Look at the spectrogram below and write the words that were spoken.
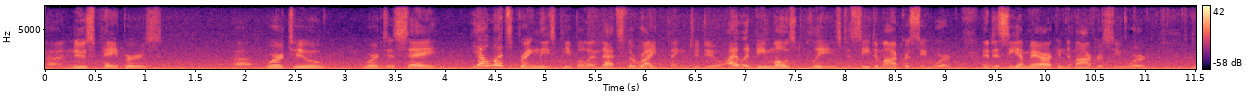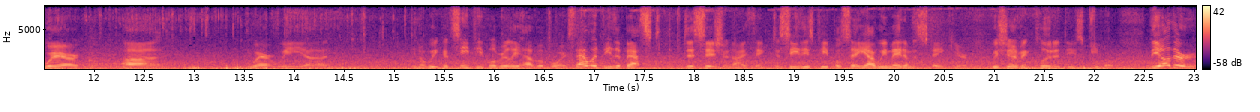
uh, newspapers uh, were to were to say, yeah, let's bring these people in. That's the right thing to do. I would be most pleased to see democracy work and to see American democracy work, where uh, where we. Uh, you know, we could see people really have a voice. That would be the best decision, I think, to see these people say, "Yeah, we made a mistake here. We should have included these people." The other,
